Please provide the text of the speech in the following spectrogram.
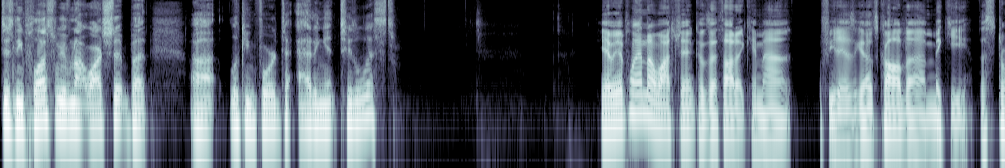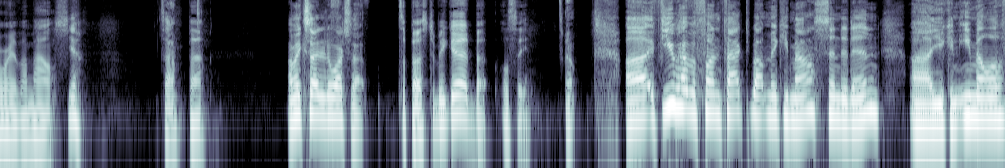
Disney Plus. We have not watched it, but uh, looking forward to adding it to the list. Yeah, we had planned on watching it because I thought it came out a few days ago. It's called uh, Mickey: The Story of a Mouse. Yeah. So I'm excited to watch that. It's supposed to be good, but we'll see. Uh, if you have a fun fact about Mickey Mouse, send it in. Uh, you can email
